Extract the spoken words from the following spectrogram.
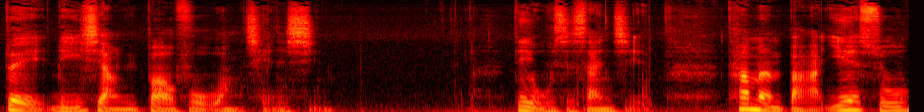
对理想与抱负往前行。第五十三节，他们把耶稣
